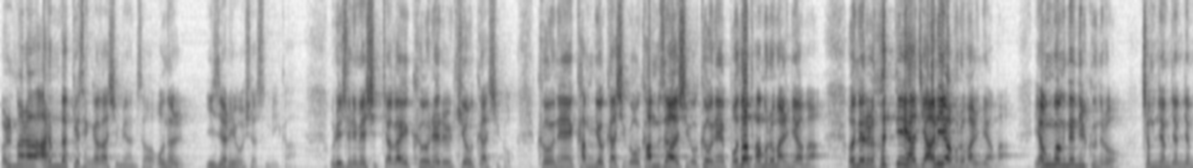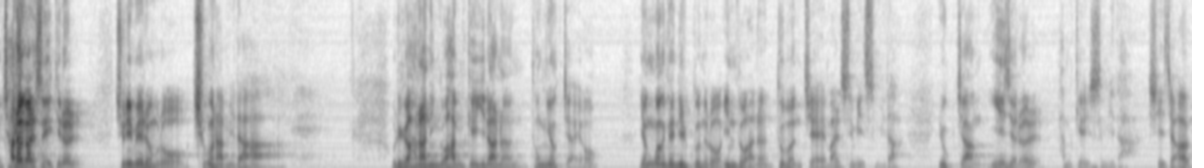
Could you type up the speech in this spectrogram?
얼마나 아름답게 생각하시면서 오늘 이 자리에 오셨습니까? 우리 주님의 십자가의 그 은혜를 기억하시고 그 은혜에 감격하시고 감사하시고 그 은혜에 보답함으로 말미암아 은혜를 헛되이 하지 아니함으로 말미암아 영광된 일꾼으로 점점 점점 자라갈 수 있기를 주님의 이름으로 축원합니다. 우리가 하나님과 함께 일하는 동력자요 영광된 일꾼으로 인도하는 두 번째 말씀이 있습니다. 6장 2절을 함께 읽습니다. 시작.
